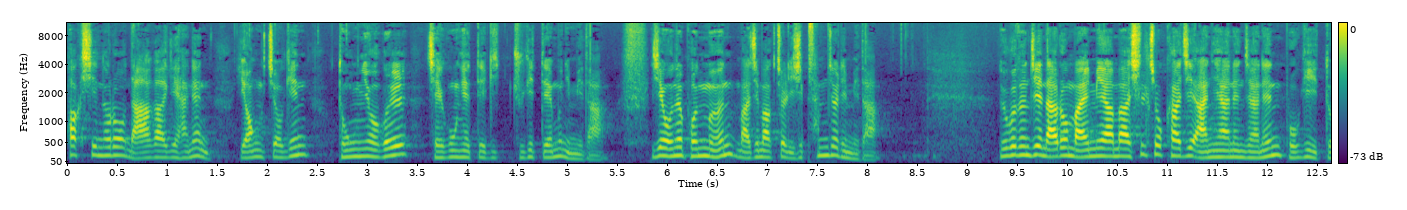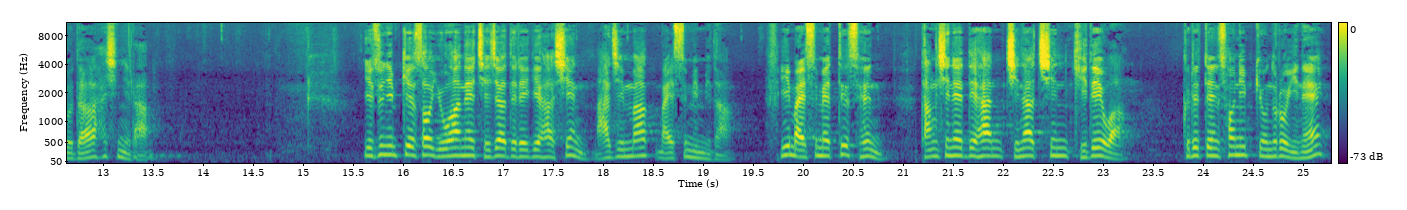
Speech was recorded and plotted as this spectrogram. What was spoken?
확신으로 나아가게 하는 영적인 동력을 제공해 주기 때문입니다. 이제 오늘 본문 마지막 절 23절입니다. 누구든지 나로 말미암아 실족하지 아니하는 자는 복이 있도다 하시니라. 예수님께서 요한의 제자들에게 하신 마지막 말씀입니다. 이 말씀의 뜻은 당신에 대한 지나친 기대와 그릇된 선입견으로 인해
